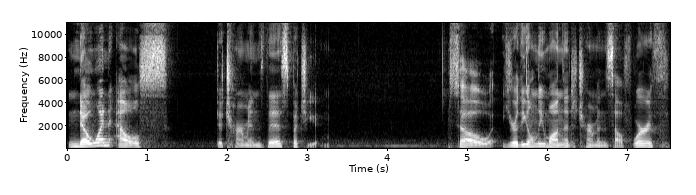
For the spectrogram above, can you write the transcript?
no one else determines this but you. So you're the only one that determines self worth.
